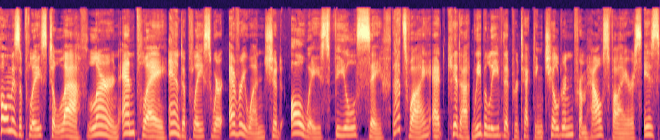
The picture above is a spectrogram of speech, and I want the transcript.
Home is a place to laugh, learn, and play, and a place where everyone should always feel safe. That's why at Kidda, we believe that protecting children from house fires is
